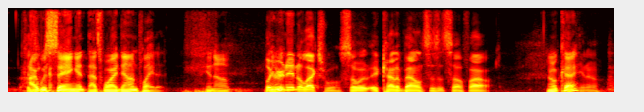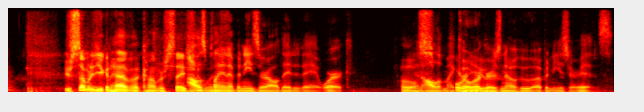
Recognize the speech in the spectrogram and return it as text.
I was saying it. That's why I downplayed it. You know. But you're an intellectual, so it, it kind of balances itself out. okay. You know, you're somebody you can have a conversation. I was with. playing Ebinezer all day today at work, oh, and all of my poor you. coworkers know who Ebinezer is.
